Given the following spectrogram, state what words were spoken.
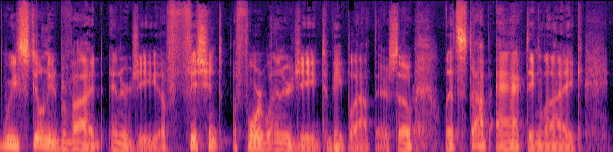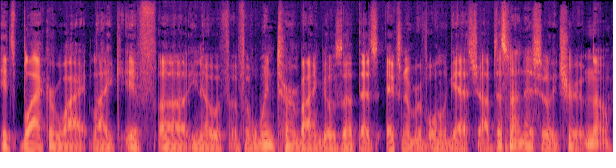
we still need to provide energy, efficient, affordable energy to people out there. So let's stop acting like it's black or white. Like if, uh, you know, if, if a wind turbine goes up, that's X number of oil and gas jobs. That's not necessarily true. No.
